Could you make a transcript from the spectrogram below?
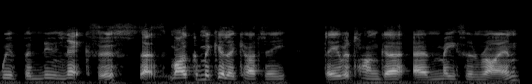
with the new Nexus, that's Michael McGillicutty, David Otunga, and Mason Ryan.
